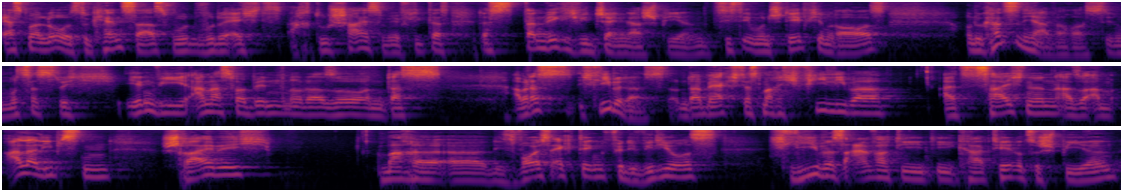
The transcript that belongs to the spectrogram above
erstmal los. Du kennst das, wo, wo du echt, ach du Scheiße, mir fliegt das, das ist dann wirklich wie Jenga spielen. Du ziehst irgendwo ein Stäbchen raus und du kannst es nicht einfach rausziehen. Du musst das durch irgendwie anders verbinden oder so und das, aber das, ich liebe das. Und da merke ich, das mache ich viel lieber als Zeichnen. Also am allerliebsten schreibe ich, mache äh, dieses Voice Acting für die Videos. Ich liebe es einfach, die, die Charaktere zu spielen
